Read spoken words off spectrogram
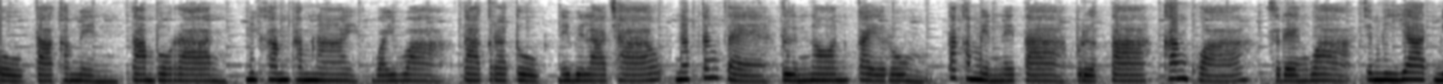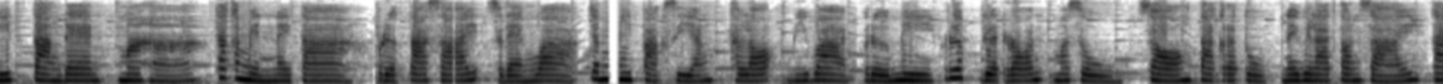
ตุกตาเขม่นตามโบราณ มีคำทำนายไว้ว่า ตากระตุกในเวลาเช้า นับตั้งแต่ตื่นนอนไก่รุ่งถ้าเขม่นในตา เปลือกตาข้างขวา แสดงว่าจะมีญาติมิตร ต่างแดน มาหา ถ้าเขม่นในตา เปลือกตาซ้าย แสดงว่าจะมีปากเสียง ทะเลาะ วิวาท หรือมีเรื่องเดือดร้อนมาสู่ 2. ตากระตุก ในเวลาตอนสาย ตา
